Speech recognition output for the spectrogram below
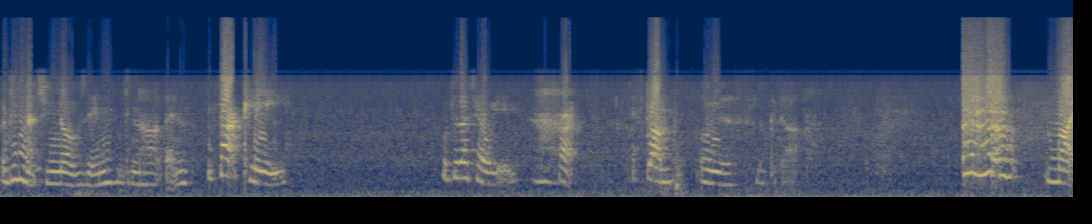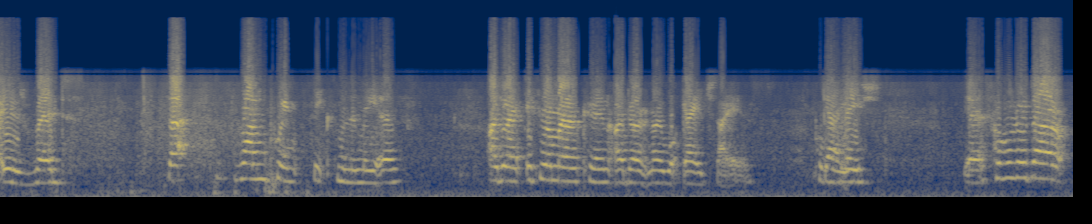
I didn't actually know it was in, it didn't hurt then. Exactly. What did I tell you? right. It's done. Oh yes, look at that. My ear's red. That's 1.6 millimeters. I don't. If you're American, I don't know what gauge that is. Probably. Gauge. Yeah, it's probably about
